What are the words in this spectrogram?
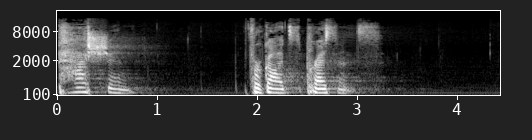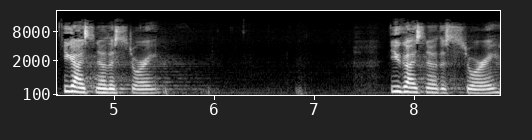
passion for God's presence. You guys know this story. You guys know the story.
